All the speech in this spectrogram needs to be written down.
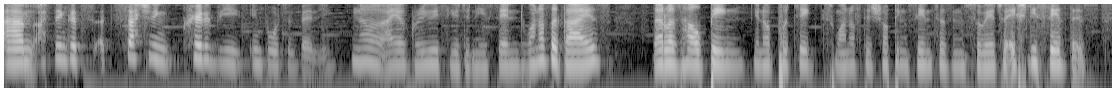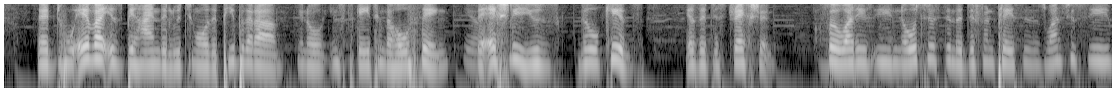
Um. I think it's, it's such an incredibly important value. No, I agree with you, Denise. And one of the guys that was helping, you know, protect one of the shopping centers in Soweto actually said this that whoever is behind the looting or the people that are, you know, instigating the whole thing, Yeah. they actually use little kids as a distraction. So what is he noticed in the different places is once you see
